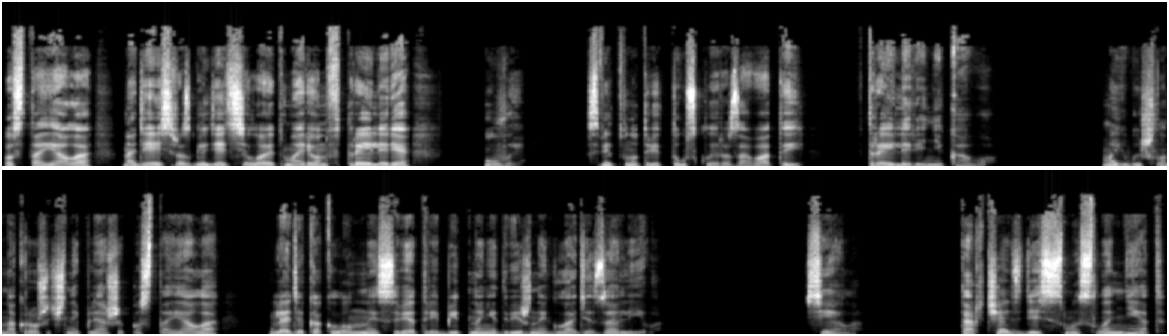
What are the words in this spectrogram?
Постояла, надеясь разглядеть силуэт Мэрион в трейлере. Увы, свет внутри тусклый, розоватый, в трейлере никого. Мэй вышла на крошечный пляж и постояла, глядя, как лунный свет рябит на недвижной глади залива. Села. Торчать здесь смысла нет,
